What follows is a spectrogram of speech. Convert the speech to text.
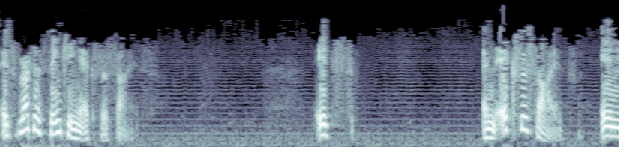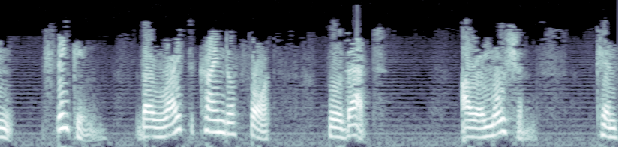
it's not a thinking exercise. It's an exercise in thinking the right kind of thoughts so that our emotions can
